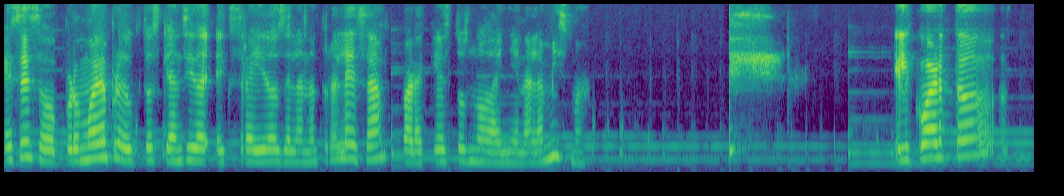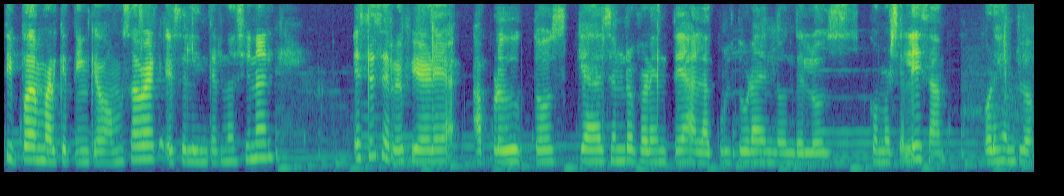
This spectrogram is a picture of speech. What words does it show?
es eso, promueve productos que han sido extraídos de la naturaleza para que estos no dañen a la misma. El cuarto tipo de marketing que vamos a ver es el internacional. Este se refiere a productos que hacen referente a la cultura en donde los comercializan. Por ejemplo,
